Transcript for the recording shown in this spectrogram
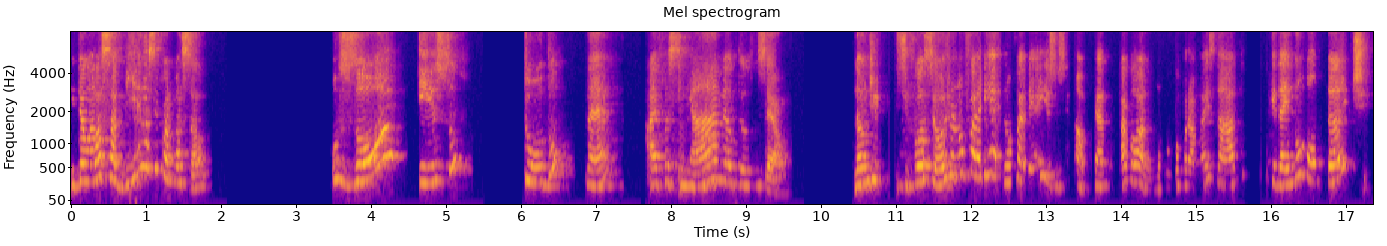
Então, ela sabia dessa informação, usou isso tudo, né? Aí falou assim: ah, meu Deus do céu. Não de, se fosse hoje, eu não faria, não faria isso. Assim, não, quero agora, não vou comprar mais nada, porque daí no montante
